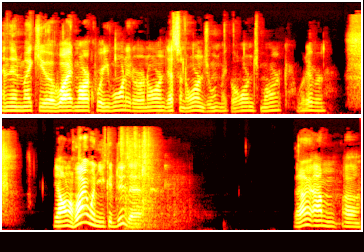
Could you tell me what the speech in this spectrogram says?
and then make you a white mark where you want it, or an orange. That's an orange one. Make an orange mark, whatever. Yeah, on a white one you could do that. But I, am uh,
